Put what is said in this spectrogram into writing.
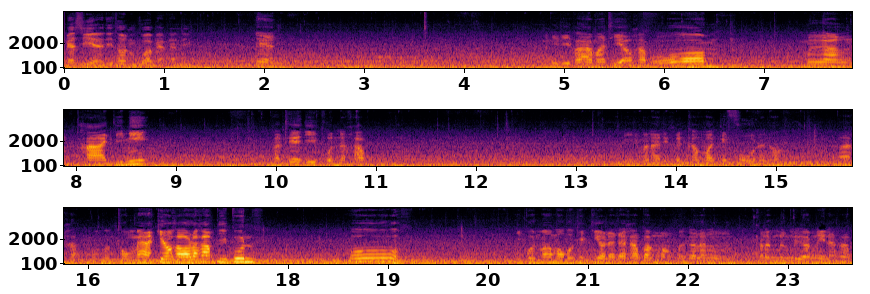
แบบสี่อะที่ทนกลัวแบบนั้นเองแน่นวันนี้ดีพามาเที่ยวครับผม เมืองทาจิมิ ประเทศญี่ปุ่นนะครับนี่มันอาจจะขึ้นคำว่าเกฟูนั่นเนาะนะครับตรงหน้าเกี่ยวเขาแล้วครับ ญี่ปุ่น โอ้ญี่ปุ่นบางหมองมันเกี่ยวเลยนะครับบางหมองมันกำลังกำลังเหลืองๆนี่นะครับ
